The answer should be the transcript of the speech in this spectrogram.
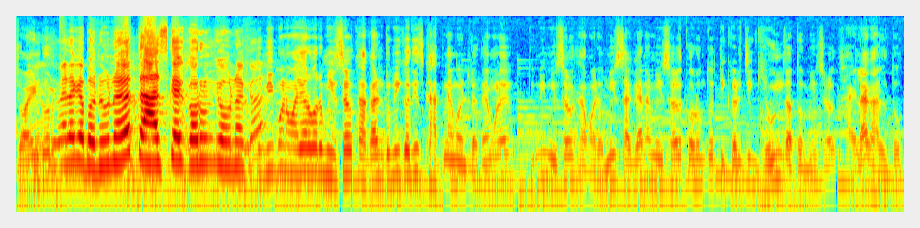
जॉईंटवर जेवायला काय बनवू नये त्रास काय करून घेऊ नका? तुम्ही पण माझ्याबरोबर मिसळ खा कारण तुम्ही कधीच खात नाही म्हटलं. त्यामुळे तुम्ही मिसळ खा मी सगळ्यांना मिसळ करून तो तिकडची घेऊन जातो मिसळ खायला घालतो.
